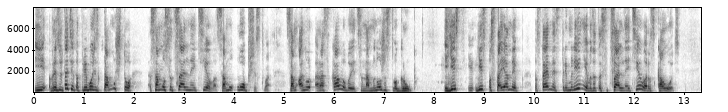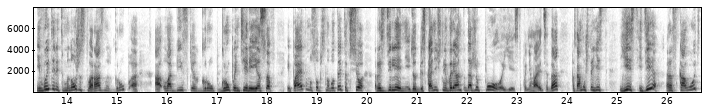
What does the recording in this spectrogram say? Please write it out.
И в результате это приводит к тому, что само социальное тело, само общество, само, оно раскалывается на множество групп. И есть, есть постоянное, постоянное стремление вот это социальное тело расколоть и выделить множество разных групп, а, лоббистских групп, групп интересов. И поэтому, собственно, вот это все разделение идет. Бесконечные варианты даже пола есть, понимаете, да? Потому что есть, есть идея расколоть,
